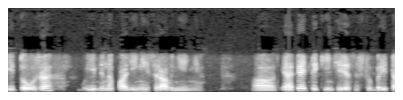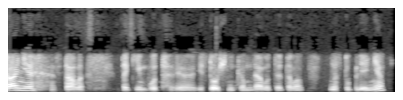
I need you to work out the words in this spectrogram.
и тоже именно по линии сравнения. А, и опять-таки интересно, что Британия стала таким вот э, источником да, вот этого наступления –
